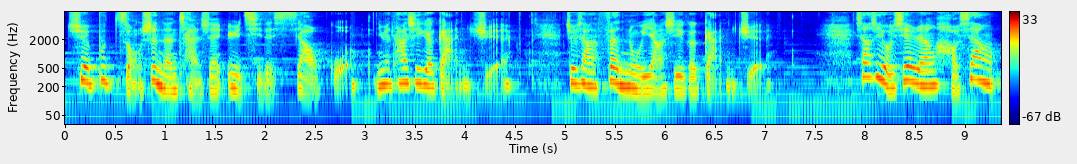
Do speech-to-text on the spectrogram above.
却不总是能产生预期的效果，因为它是一个感觉，就像愤怒一样是一个感觉。像是有些人好像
